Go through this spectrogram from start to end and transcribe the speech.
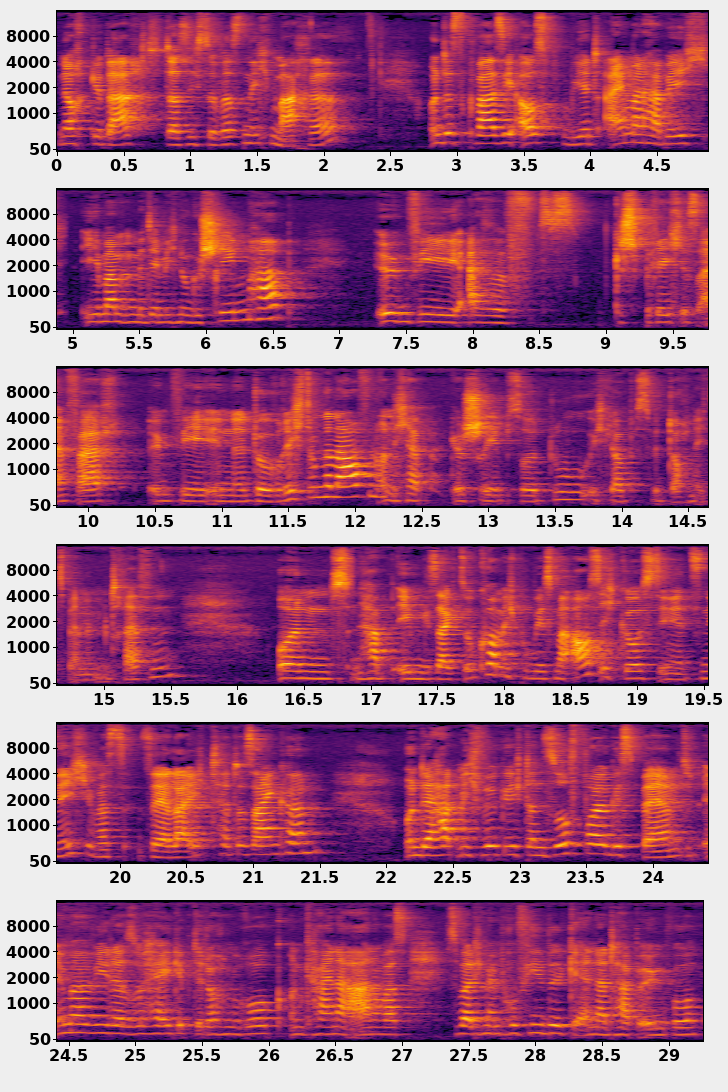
noch gedacht, dass ich sowas nicht mache. Und es quasi ausprobiert. Einmal habe ich jemanden, mit dem ich nur geschrieben habe, irgendwie, also das Gespräch ist einfach irgendwie in eine doofe Richtung gelaufen und ich habe geschrieben, so du, ich glaube, es wird doch nichts mehr mit dem Treffen. Und habe eben gesagt, so komm, ich probiere es mal aus, ich ghost ihn jetzt nicht, was sehr leicht hätte sein können. Und der hat mich wirklich dann so voll gespammt und immer wieder so, hey, gib dir doch einen Ruck und keine Ahnung was, sobald ich mein Profilbild geändert habe irgendwo.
